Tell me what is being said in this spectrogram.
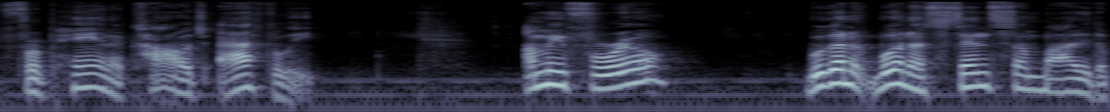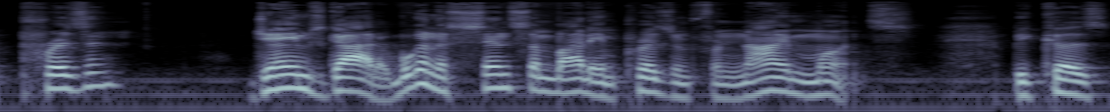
for paying a college athlete. I mean, for real, we're gonna we're gonna send somebody to prison. James Goddard, we're gonna send somebody in prison for nine months because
